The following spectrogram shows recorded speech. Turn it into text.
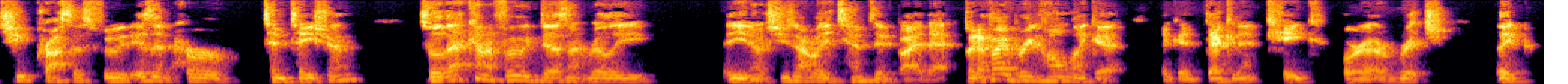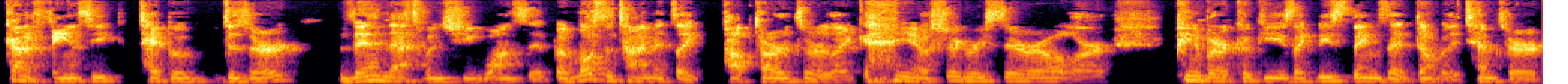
cheap processed food, isn't her temptation so that kind of food doesn't really, you know, she's not really tempted by that. But if I bring home like a like a decadent cake or a rich, like kind of fancy type of dessert, then that's when she wants it. But most of the time it's like Pop Tarts or like, you know, sugary cereal or peanut butter cookies, like these things that don't really tempt her.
